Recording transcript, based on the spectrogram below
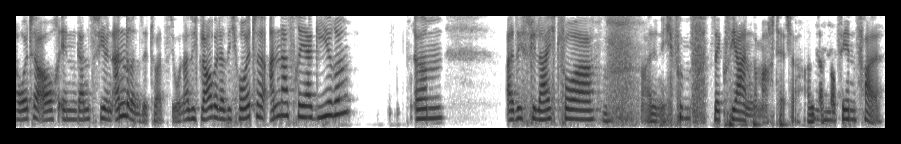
heute auch in ganz vielen anderen Situationen. Also ich glaube, dass ich heute anders reagiere, ähm, als ich es vielleicht vor, also nicht, fünf, sechs Jahren gemacht hätte. Also das mhm. auf jeden Fall.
